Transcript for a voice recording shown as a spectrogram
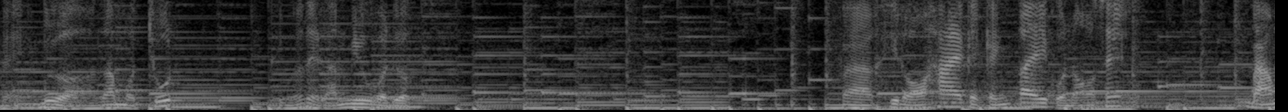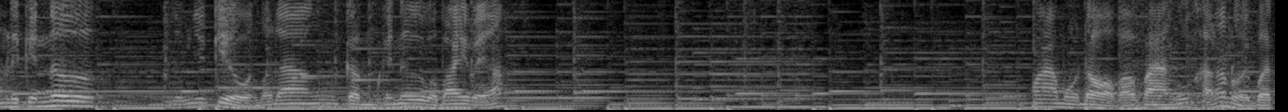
phải bửa ra một chút thì mới có thể gắn mưu vào được và khi đó hai cái cánh tay của nó sẽ bám lấy cái nơ, giống như kiểu nó đang cầm cái nơ và bay vậy á. Hoa màu đỏ và vàng cũng khá là nổi bật.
